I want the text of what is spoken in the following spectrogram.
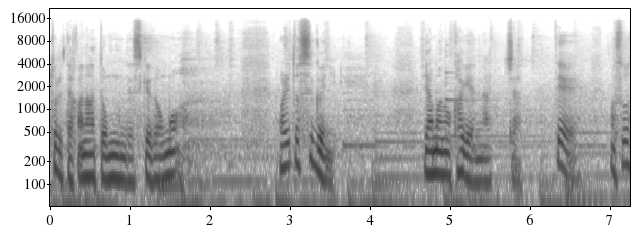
撮れたかなと思うんですけども割とすぐに山の影になっちゃって、まあ、そう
